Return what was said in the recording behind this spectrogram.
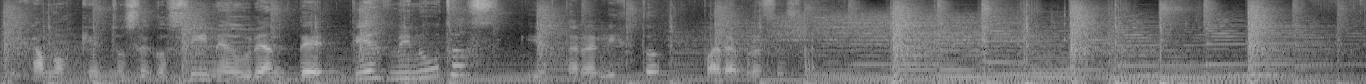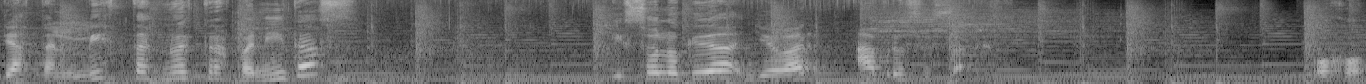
Dejamos que esto se cocine durante 10 minutos y estará listo para procesar. Ya están listas nuestras panitas y solo queda llevar a procesar. Ojo,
